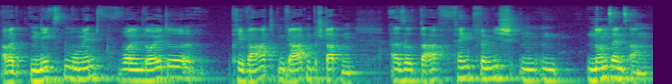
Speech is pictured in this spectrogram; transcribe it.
Aber im nächsten Moment wollen Leute privat im Garten bestatten. Also da fängt für mich ein, ein Nonsens an.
